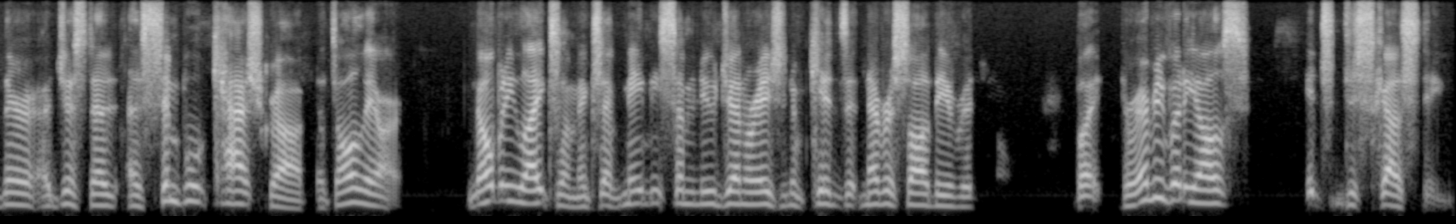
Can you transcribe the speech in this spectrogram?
They're just a, a simple cash grab. That's all they are. Nobody likes them except maybe some new generation of kids that never saw the original. But for everybody else, it's disgusting.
